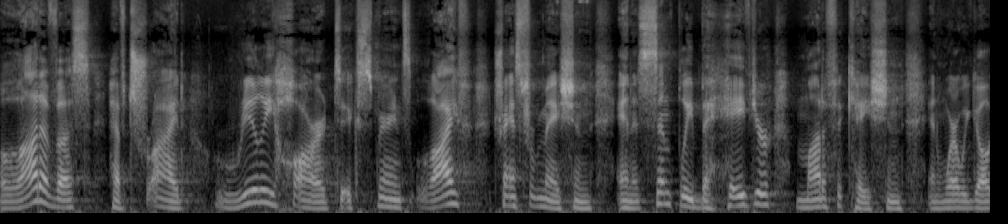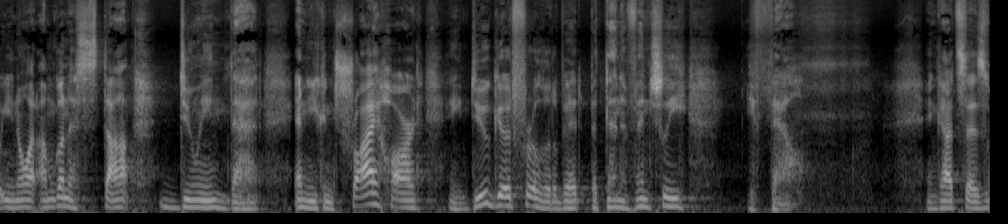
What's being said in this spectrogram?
A lot of us have tried really hard to experience life transformation, and it's simply behavior modification. And where we go, you know what, I'm going to stop doing that. And you can try hard and you do good for a little bit, but then eventually you fail. And God says,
